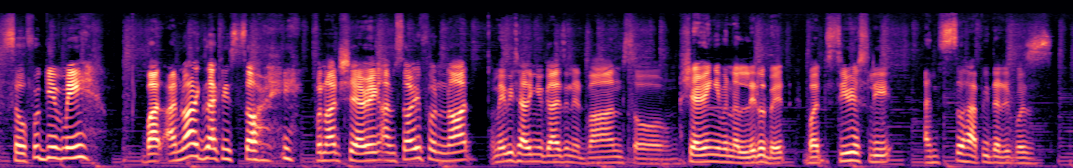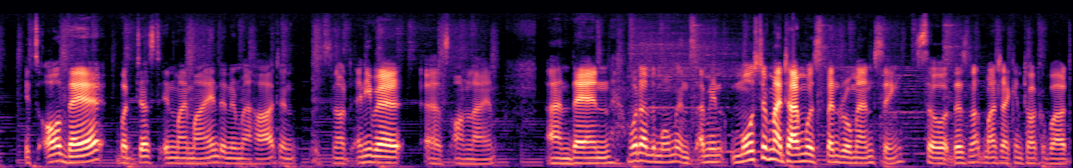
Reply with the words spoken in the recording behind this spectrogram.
So forgive me, but I'm not exactly sorry for not sharing. I'm sorry for not maybe telling you guys in advance or sharing even a little bit. But seriously, I'm so happy that it was, it's all there, but just in my mind and in my heart, and it's not anywhere else online. And then, what are the moments? I mean, most of my time was spent romancing, so there's not much I can talk about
